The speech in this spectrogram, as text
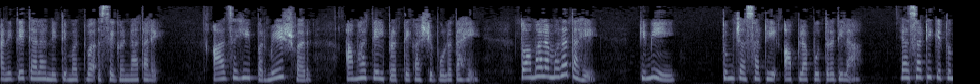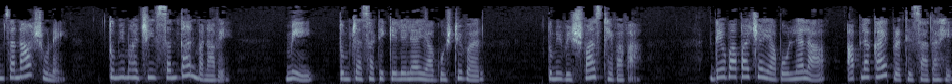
आणि ते त्याला नीतिमत्व असे गणण्यात आले. आजही परमेश्वर आम्हातील प्रत्येकाशी बोलत आहे. तो आम्हाला म्हणत आहे की मी तुमच्यासाठी आपला पुत्र दिला. यासाठी की तुमचा नाश होऊ नये. तुम्ही माझी संतान बनावे. मी तुमच्यासाठी केलेल्या या गोष्टीवर तुम्ही विश्वास ठेवावा. देवबापाच्या या बोलण्याला आपला काय प्रतिसाद आहे?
